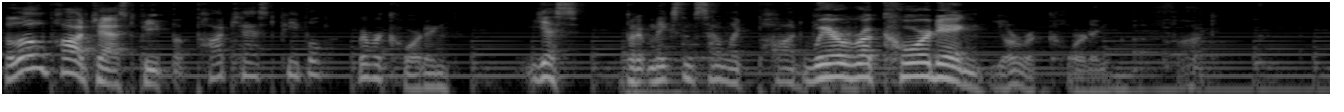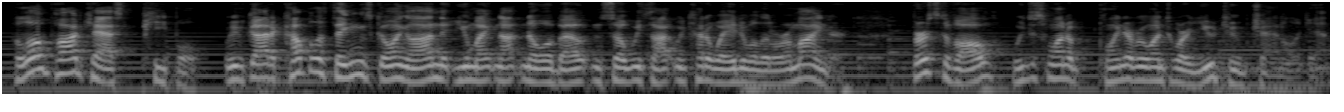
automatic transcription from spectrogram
Hello, podcast people. Podcast people? We're recording. Yes, but it makes them sound like pod. We're recording. You're recording. Fuck. Hello, podcast people. We've got a couple of things going on that you might not know about, and so we thought we'd cut away to a little reminder. First of all, we just want to point everyone to our YouTube channel again.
